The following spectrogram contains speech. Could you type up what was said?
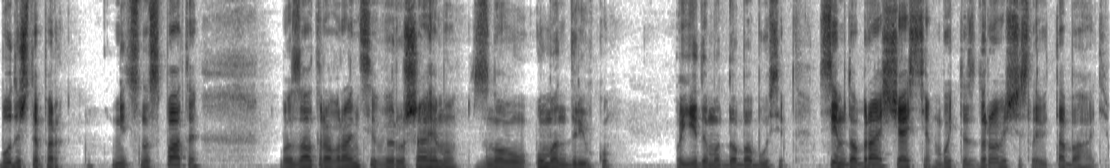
Будеш тепер міцно спати, бо завтра вранці вирушаємо знову у мандрівку. Поїдемо до бабусі. Всім добра, щастя, будьте здорові, щасливі та багаті.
